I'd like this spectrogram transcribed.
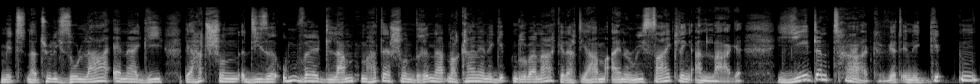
mit natürlich Solarenergie. Der hat schon diese Umweltlampen, hat er schon drin, hat noch keiner in Ägypten drüber nachgedacht. Die haben eine Recyclinganlage. Jeden Tag wird in Ägypten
